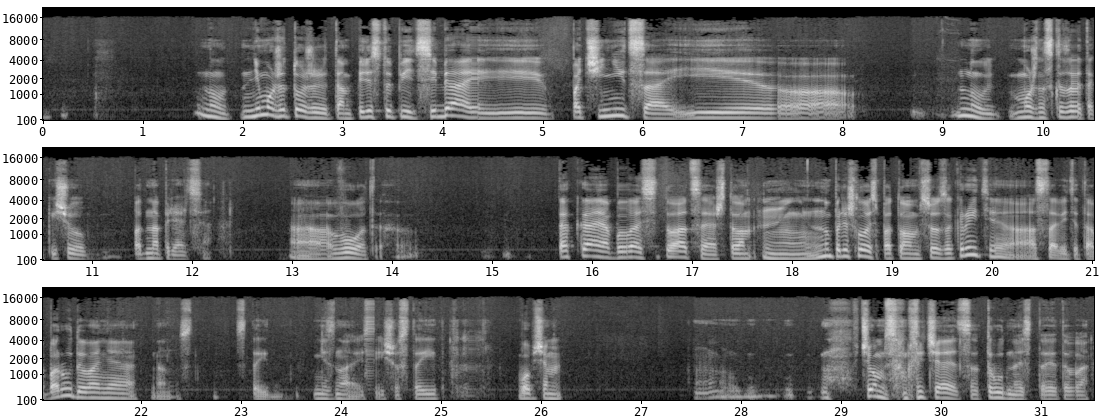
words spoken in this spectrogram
ну, не может тоже там переступить себя и подчиниться, и, э, ну, можно сказать так, еще поднапрячься. А, вот такая была ситуация, что ну, пришлось потом все закрыть, оставить это оборудование. Стоит, не знаю, если еще стоит. В общем, в чем заключается трудность этого,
